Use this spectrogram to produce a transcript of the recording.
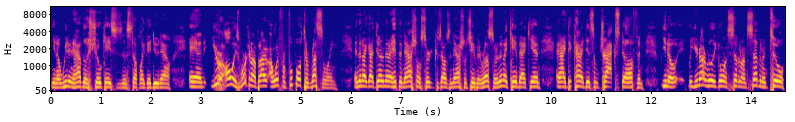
you know we didn't have those showcases and stuff like they do now, and you're always working on. It, but I, I went from football to wrestling, and then I got done, and then I hit the national circuit because I was a national champion wrestler. And then I came back in and I did kind of did some track stuff, and you know, but you're not really going seven on seven until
